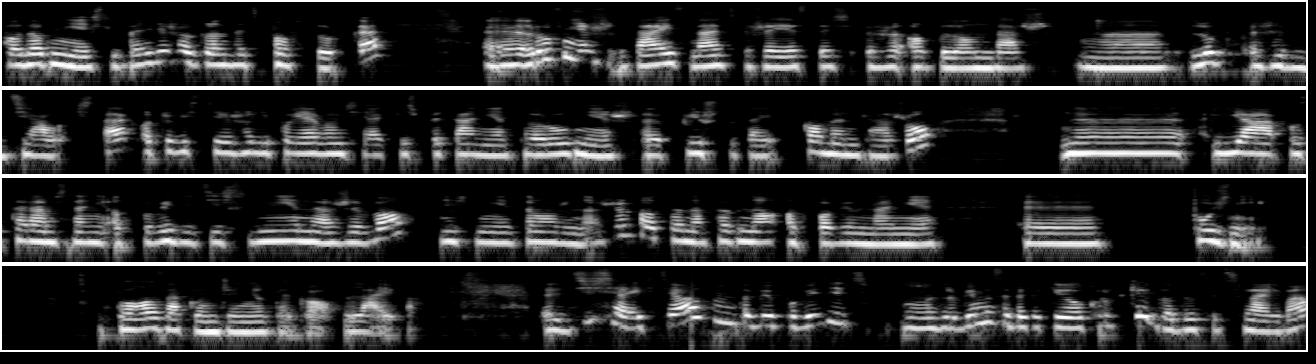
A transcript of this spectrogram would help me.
Podobnie, jeśli będziesz oglądać powtórkę, e, również daj znać, że jesteś, że oglądasz lub że widziałeś, tak? Oczywiście, jeżeli pojawią się jakieś pytania, to również pisz tutaj w komentarzu. Ja postaram się na nie odpowiedzieć, jeśli nie na żywo, jeśli nie zdążę na żywo, to na pewno odpowiem na nie później po zakończeniu tego live'a. Dzisiaj chciałabym Tobie powiedzieć, mm, zrobimy sobie takiego krótkiego dosyć live'a,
